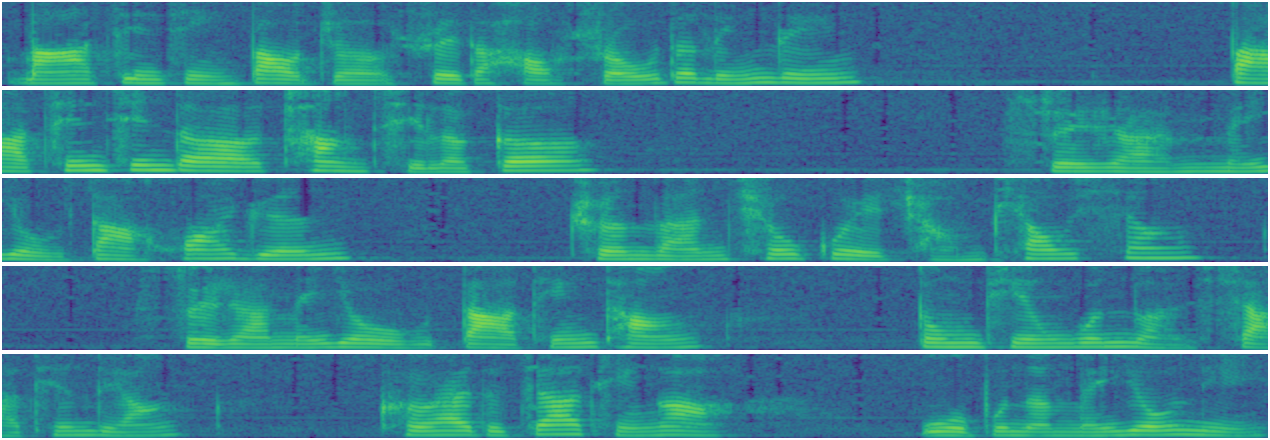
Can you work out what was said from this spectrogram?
妈紧紧抱着睡得好熟的玲玲，爸轻轻地唱起了歌。虽然没有大花园，春兰秋桂常飘香；虽然没有大厅堂，冬天温暖，夏天凉。可爱的家庭啊，我不能没有你，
